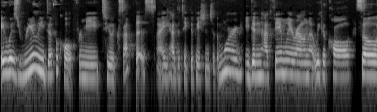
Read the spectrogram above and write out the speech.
it was really difficult for me to accept this. I had to take the patient to the morgue. He didn't have family around that we could call. So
